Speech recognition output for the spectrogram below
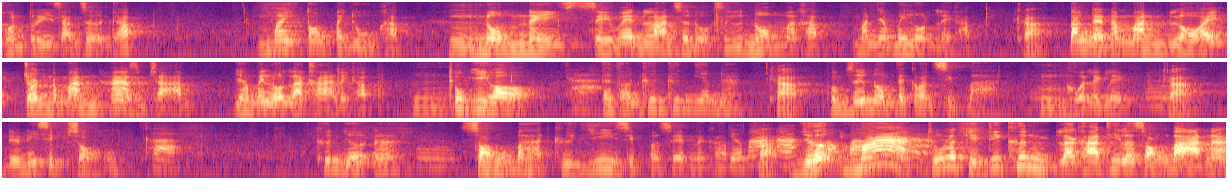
พลตรีสรรเสริญครับ ไม่ต้องไปดูครับอืมนมในเซเว่นร้านสะดวกซื้อนมอะครับ มันยังไม่ลดเลยครับครับ ตั้งแต่น้ำมันร้อยจนน้ำมัน 53 ยังไม่ลดราคาเลยครับอืมทุกยี่ห้อค่ะ แต่ตอนขึ้นขึ้นเงียบนะ ครับ ผมซื้อนมแต่ก่อน 10 บาท อืม ขวดเล็กครับ ๆ เดี๋ยวนี้ ค่ะ12 ขึ้นเยอะนะ อืม2 บาทคือ 20%นะครับ เยอะมากครับนะเยอะสงบทมากน่ะธุรกิจที่ขึ้นราคาทีละ 2 บาทนะ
